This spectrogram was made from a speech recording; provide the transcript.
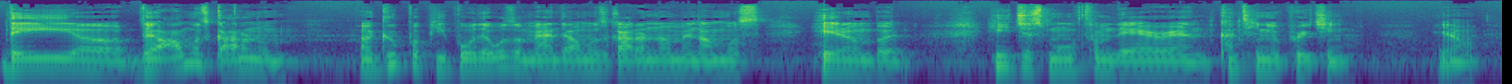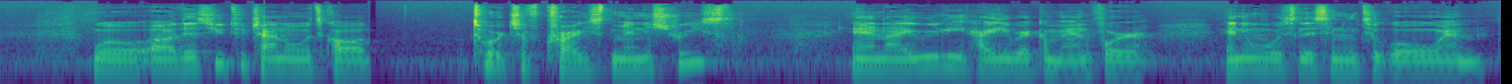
they uh they almost got on him. A group of people, there was a man that almost got on him and almost hit him, but he just moved from there and continued preaching, you know. Well, uh, this YouTube channel it's called Torch of Christ Ministries, and I really highly recommend for anyone who is listening to go and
